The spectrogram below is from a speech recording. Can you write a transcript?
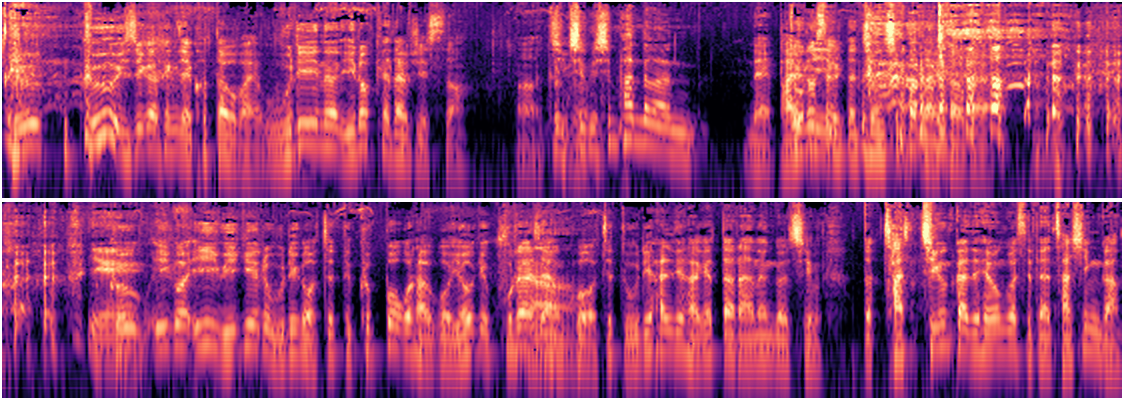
그그 그 의지가 굉장히 컸다고 봐요. 우리는 이렇게 할 수 있어. 어, 그럼 지금, 지금 심판당한 네, 바이러스를 일단 전 심판당했다고 봐요. 예. 그, 이거, 이 위기를 우리가 어쨌든 극복을 하고 여기에 굴하지 어. 않고 어쨌든 우리 할 일 하겠다라는 것 지금 또 자, 지금까지 해온 것에 대한 자신감.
